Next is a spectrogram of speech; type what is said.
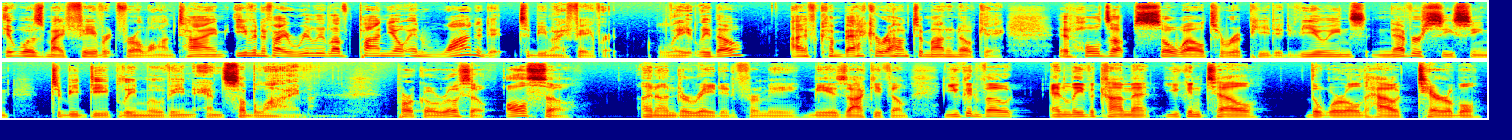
It was my favorite for a long time, even if I really loved Ponyo and wanted it to be my favorite. Lately, though, I've come back around to Mononoke. It holds up so well to repeated viewings, never ceasing to be deeply moving and sublime. Porco Rosso, also an underrated for me Miyazaki film. You can vote and leave a comment. You can tell the world how terrible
